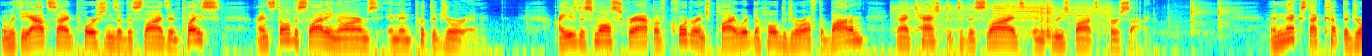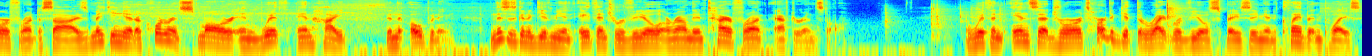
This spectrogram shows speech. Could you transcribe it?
and with the outside portions of the slides in place, I installed the sliding arms and then put the drawer in. I used a small scrap of quarter inch plywood to hold the drawer off the bottom and I attached it to the slides in three spots per side. And next I cut the drawer front to size, making it a quarter inch smaller in width and height than the opening. And this is going to give me an eighth inch reveal around the entire front after install. With an inset drawer, it's hard to get the right reveal spacing and clamp it in place,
